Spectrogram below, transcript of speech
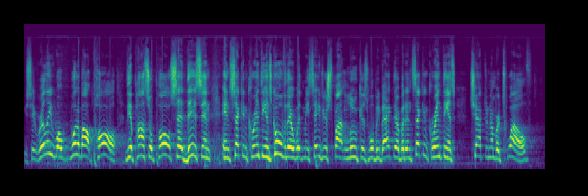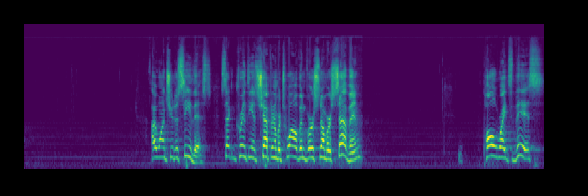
You say, really? Well, what about Paul? The Apostle Paul said this in, in 2 Corinthians. Go over there with me, save your spot in Luke as we'll be back there. But in 2 Corinthians chapter number 12, I want you to see this. 2 Corinthians chapter number 12 and verse number 7. Paul writes this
